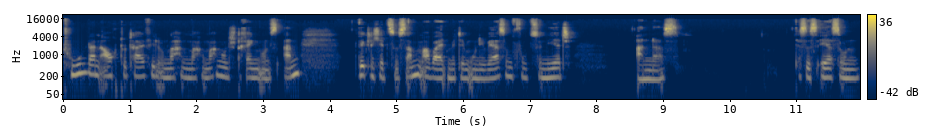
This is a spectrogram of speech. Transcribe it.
tun dann auch total viel und machen, machen, machen und strengen uns an. Wirkliche Zusammenarbeit mit dem Universum funktioniert anders. Das ist eher so ein,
